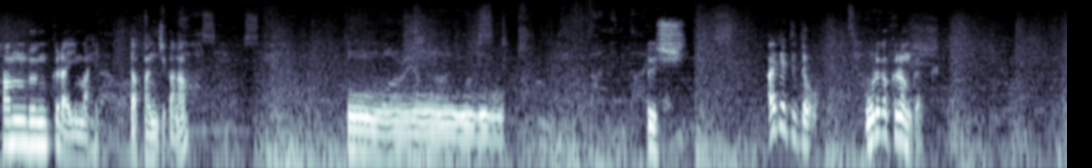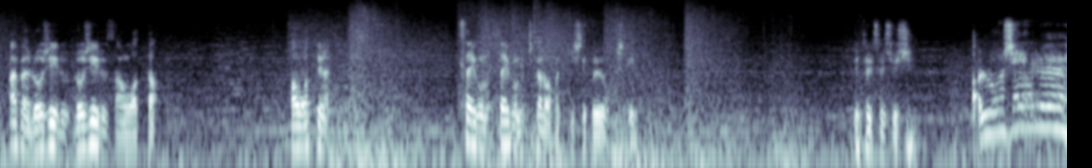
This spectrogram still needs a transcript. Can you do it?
半分くらい今減った感じかな？おー。よし。あいててて俺が食らうんかい。あやっぱりロジェールロジェールさん終わった。あ終わってない。最後の最後の力を発揮してくれようとしている。よしよしよしよし。あロジェール。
